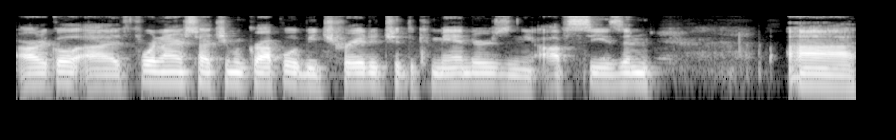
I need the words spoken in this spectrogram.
article. Uh, 49ers thought Jimmy Garoppolo would be traded to the Commanders in the offseason. Uh,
